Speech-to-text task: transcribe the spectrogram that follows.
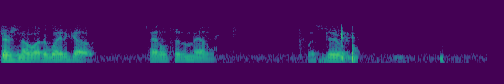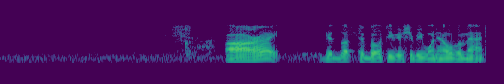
There's no other way to go. Pedal to the metal. Let's do it. All right. Good luck to both of you. It should be one hell of a match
